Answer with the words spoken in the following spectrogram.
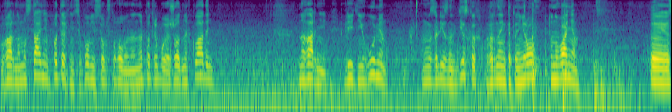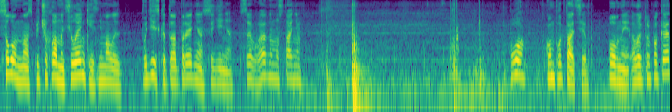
в гарному стані. По техніці повністю обслугована, не потребує жодних вкладень. На гарній літній гумі, на залізних дисках, гарненьке тоніров, тонування. Е, Салон у нас під чохлами ціленький, знімали водійське та переднє сидіння. Все в гарному стані. По комплектації повний електропакет,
